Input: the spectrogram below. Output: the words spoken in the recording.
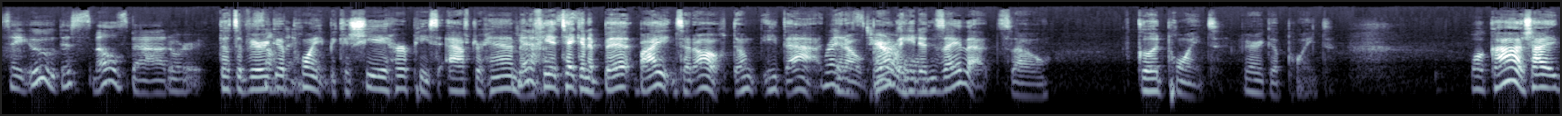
say, "Ooh, this smells bad," or that's a very good point because she ate her piece after him. And if he had taken a bit bite and said, "Oh, don't eat that," Right, you know, apparently he didn't say that. So, good point. Very good point. Well, gosh, I,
